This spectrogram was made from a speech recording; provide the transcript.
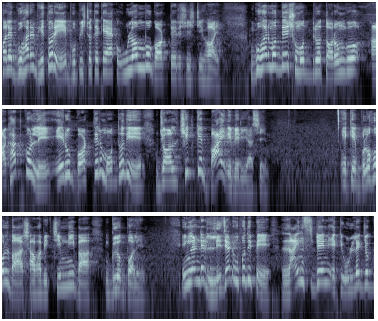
ফলে গুহার ভেতরে ভূপৃষ্ঠ থেকে এক উলম্ব গর্তের সৃষ্টি হয়। গুহার মধ্যে সমুদ্র তরঙ্গ আঘাত করলে এরূপ গর্তের মধ্য দিয়ে জল ছিটকে বাইরে বেরিয়ে আসে। একে ব্লোহোল বা স্বাভাবিক চিমনি বা গ্লোব বলে। ইংল্যান্ডের লিজার্ড উপদ্বীপে লাইন্সডেন একটি উল্লেখযোগ্য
